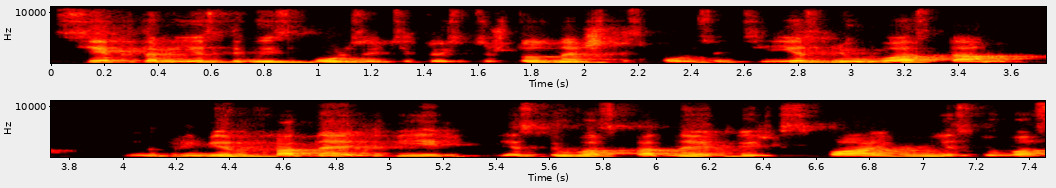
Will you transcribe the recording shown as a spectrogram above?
сектор, если вы используете, то есть что значит используете? Если у вас там например, входная дверь, если у вас входная дверь в спальню, если у вас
